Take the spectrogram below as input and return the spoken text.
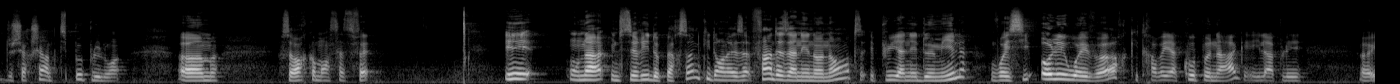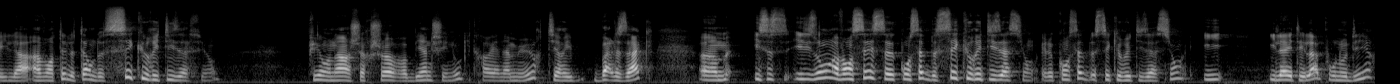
de chercher un petit peu plus loin, euh, pour savoir comment ça se fait. Et on a une série de personnes qui, dans la fin des années 90 et puis années 2000, on voit ici Ole Weaver, qui travaille à Copenhague, il a, appelé, euh, il a inventé le terme de sécurisation. Puis on a un chercheur bien de chez nous qui travaille à Namur, Thierry Balzac. Euh, ils, ont avancé ce concept de sécurisation. Et le concept de sécurisation, il, il a été là pour nous dire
